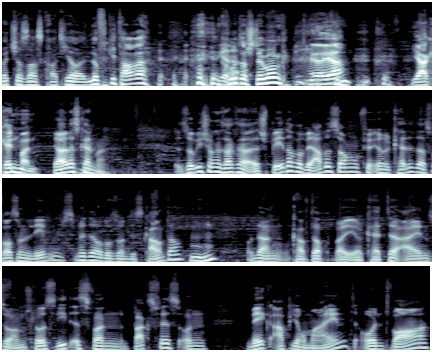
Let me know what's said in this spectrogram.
Böttcher saß gerade hier in Luftgitarre, in Genau. guter Stimmung. Ja, ja. Ja, kennt man. Ja, das kennt man. So wie ich schon gesagt habe, als spätere Werbesong für ihre Kette, das war so ein Lebensmittel oder so ein Discounter. Und dann kauft auch bei ihrer Kette ein, so am Schluss. Lied ist von Bugs Fizz und Make Up Your Mind und war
